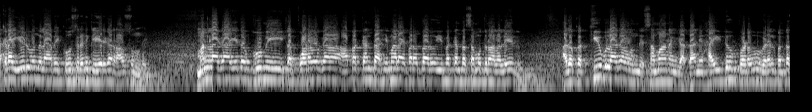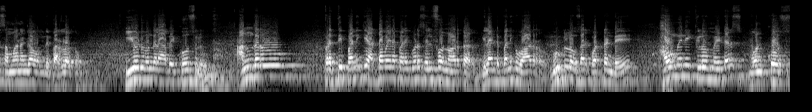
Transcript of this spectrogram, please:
అక్కడ ఏడు వందల యాభై కోసులని క్లియర్గా రాస్తుంది. మనలాగా ఏదో భూమి ఇట్లా పొడవుగా ఆ పక్కంతా హిమాలయ పర్వతాలు ఈ పక్కంతా సముద్రం అలా లేదు. అదొక క్యూబ్ లాగా ఉంది సమానంగా. దాని హైటు పొడవు వెడల్పంతా సమానంగా ఉంది పరలోకం. ఏడు వందల యాభై కోసులు. అందరూ ప్రతి పనికి అడ్డమైన పనికి కూడా సెల్ ఫోన్ వాడతారు. ఇలాంటి పనికి వాడరు. గూగుల్లో ఒకసారి కొట్టండి. How many kilometres one course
